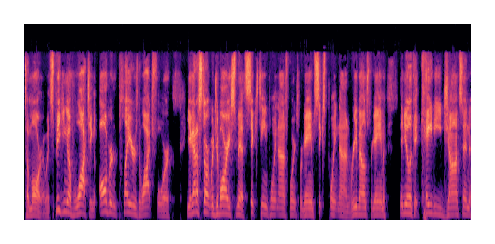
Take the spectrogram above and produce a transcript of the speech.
tomorrow. And speaking of watching, Auburn players to watch for, you got to start with Jabari Smith, 16.9 points per game, 6.9 rebounds per game. Then you look at KD Johnson,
